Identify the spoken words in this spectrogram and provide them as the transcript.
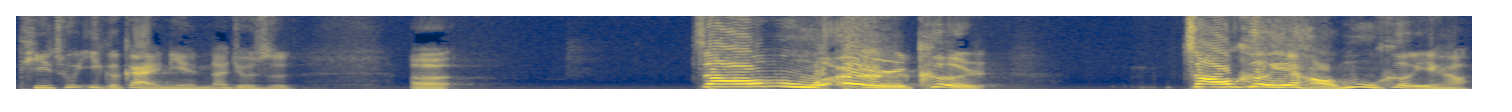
提出一个概念，那就是呃，朝暮二课，朝课也好，暮课也好，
